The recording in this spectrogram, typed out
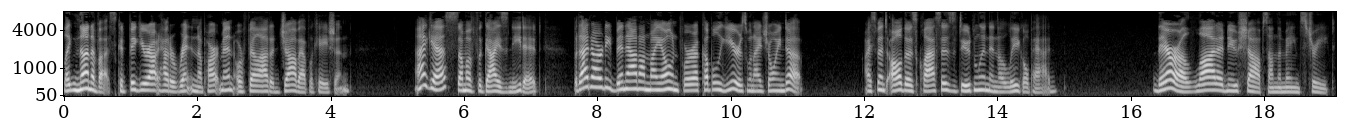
like none of us could figure out how to rent an apartment or fill out a job application. I guess some of the guys need it, but I'd already been out on my own for a couple years when I joined up. I spent all those classes doodling in a legal pad. There are a lot of new shops on the main street.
